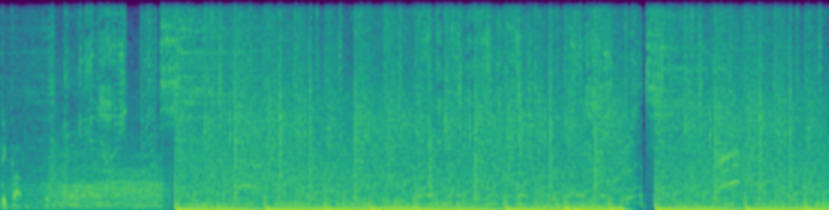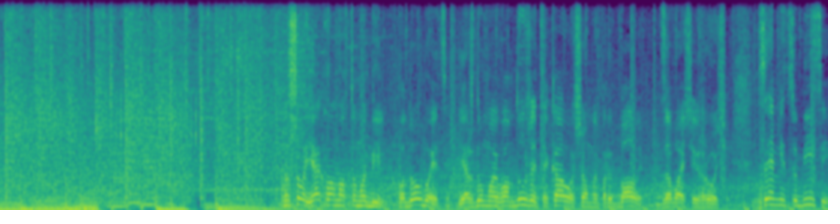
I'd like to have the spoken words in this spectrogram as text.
пікап. Ну що, як вам автомобіль? Подобається? Я ж думаю, вам дуже цікаво, що ми придбали за ваші гроші. Це Mitsubishi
